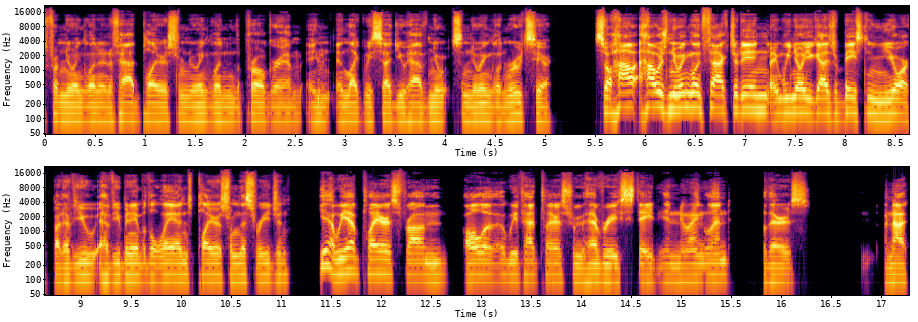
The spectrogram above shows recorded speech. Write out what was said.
from New England and have had players from New England in the program. And, and like we said, you have new, some New England roots here. So how how is New England factored in? And we know you guys are based in New York, but have you have you been able to land players from this region? Yeah, we have players from all of, we've had players from every state in New England. There's not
